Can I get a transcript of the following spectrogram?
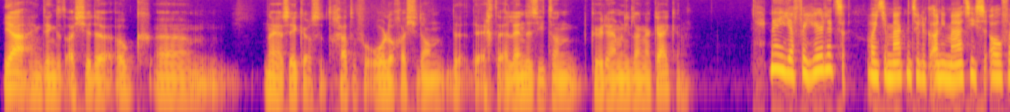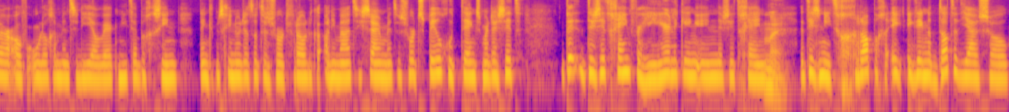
ja, ik denk dat als je er ook... Um, nou ja, zeker als het gaat over oorlog... als je dan de, de echte ellende ziet... dan kun je er helemaal niet lang naar kijken. Nee, je verheerlijkt want je maakt natuurlijk animaties over, over oorlog en mensen die jouw werk niet hebben gezien. Denk misschien nu dat het een soort vrolijke animaties zijn met een soort speelgoedtanks. Maar er zit, er zit geen verheerlijking in. Er zit geen. Nee. Het is niet grappig. Ik, ik denk dat dat het juist zo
